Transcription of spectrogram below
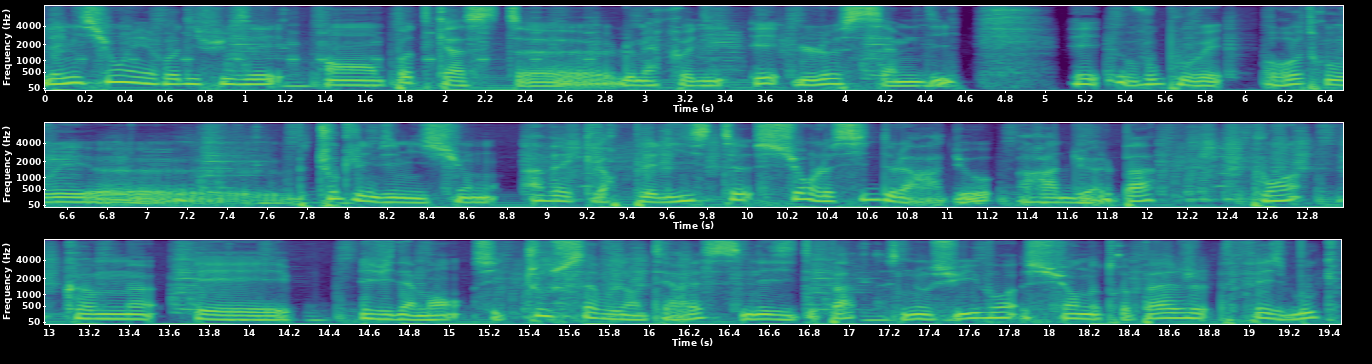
L'émission est rediffusée en podcast euh, le mercredi et le samedi et vous pouvez retrouver euh, toutes les émissions avec leur playlist sur le site de la radio radioalpa.com et évidemment si tout ça vous intéresse n'hésitez pas à nous suivre sur notre page Facebook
